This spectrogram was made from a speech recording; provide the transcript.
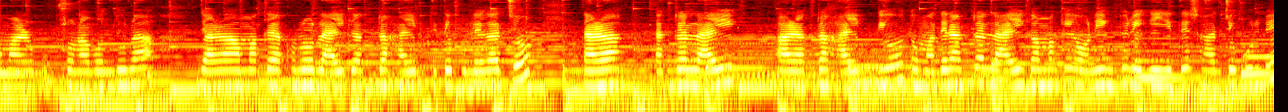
আমার সোনা বন্ধুরা, যারা আমাকে এখনও লাইক একটা হাইপ দিতে ভুলে গেছো, তারা একটা লাইক আর একটা হাইপ দিও। তোমাদের একটা লাইক আমাকে অনেক দূর এগিয়ে যেতে সাহায্য করবে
